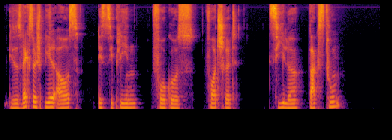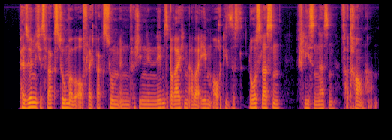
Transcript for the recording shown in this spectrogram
Dieses Wechselspiel aus Disziplin, Fokus, Fortschritt, Ziele, Wachstum persönliches Wachstum, aber auch vielleicht Wachstum in verschiedenen Lebensbereichen, aber eben auch dieses Loslassen, Fließen lassen, Vertrauen haben.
